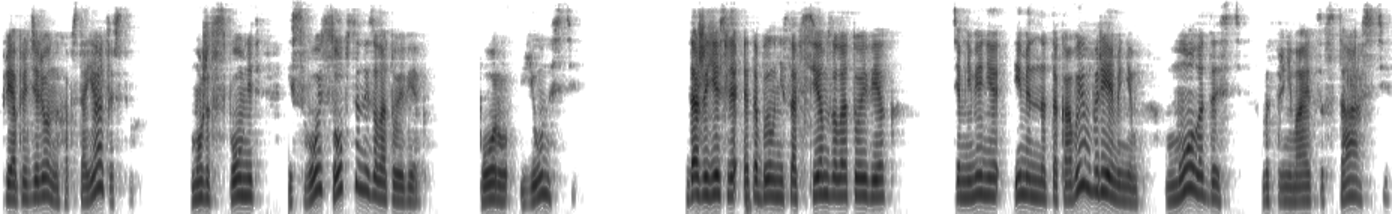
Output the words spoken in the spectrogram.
при определенных обстоятельствах может вспомнить и свой собственный золотой век, пору юности. Даже если это был не совсем золотой век, тем не менее именно таковым временем молодость воспринимается в старости,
